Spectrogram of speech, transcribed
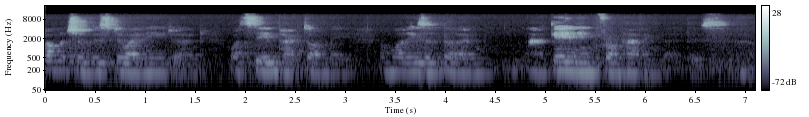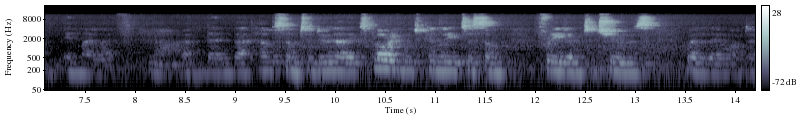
how much of this do I need, and what's the impact on me, and what is it that I'm uh, gaining from having that, this um, in my life and then that helps them to do that exploring, which can lead to some freedom to choose whether they want to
